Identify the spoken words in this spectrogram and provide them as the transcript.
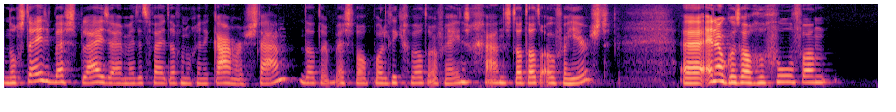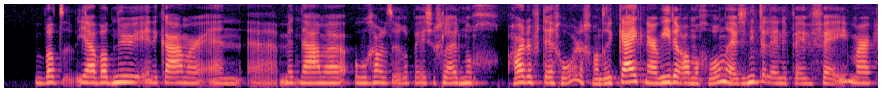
nog steeds best blij zijn met het feit dat we nog in de Kamer staan. Dat er best wel politiek geweld overheen is gegaan. Dus dat dat overheerst. Uh, en ook het wel gevoel van wat, ja, wat nu in de Kamer en uh, met name hoe gaan we het Europese geluid nog harder vertegenwoordigen. Want ik kijk naar wie er allemaal gewonnen heeft, niet alleen de PVV, maar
